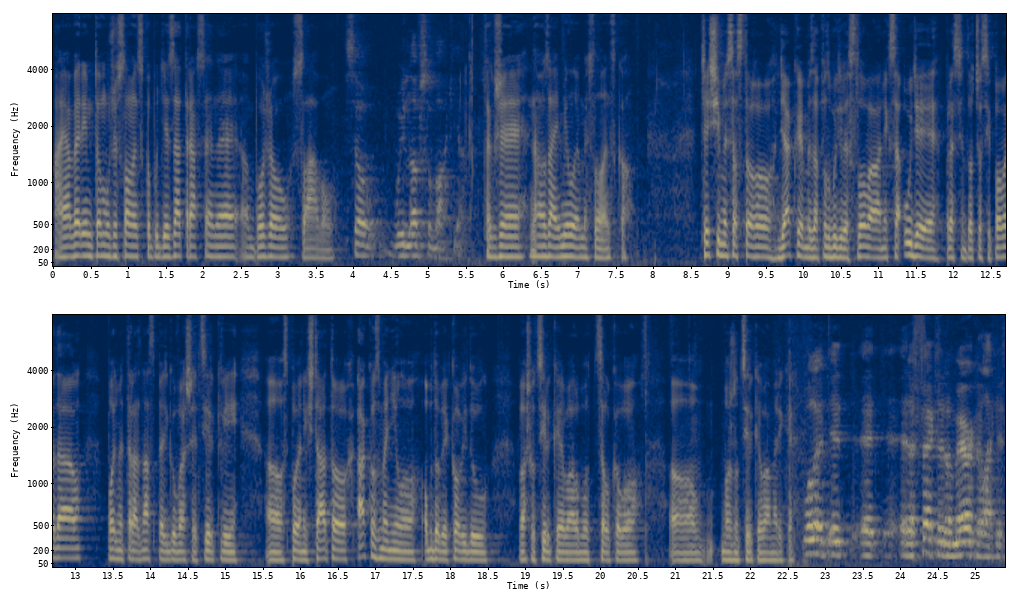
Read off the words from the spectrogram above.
A ja verím tomu, že Slovensko bude zatrasené Božou slávou. So we love Slovakia. Takže naozaj milujeme Slovensko. Tešíme sa z toho, ďakujeme za pozbudivé slova, nech sa udeje presne to, čo si povedal. Poďme teraz naspäť ku vašej cirkvi eh, v Spojených štátoch. Ako zmenilo obdobie covidu vašu cirkev alebo celkovo eh, možno cirkev v Amerike? Well, it, it, it, it affected America like it,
